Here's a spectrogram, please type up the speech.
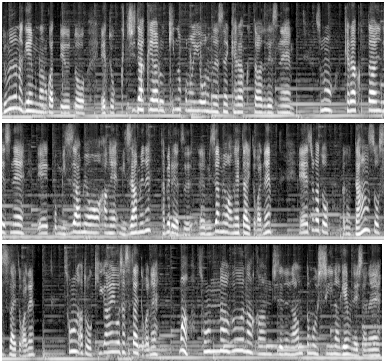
どのようなゲームなのかっていうと、えっと、口だけあるキノコのようなですね、キャラクターでですね、そのキャラクターにですね、えっと、水飴をあげ、水飴ね、食べるやつ、え水飴をあげたりとかね、えー、それあとあのダンスをさせたりとかね、そのあと着替えをさせたりとかね、まあ、そんな風な感じでね、なんとも不思議なゲームでしたね。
